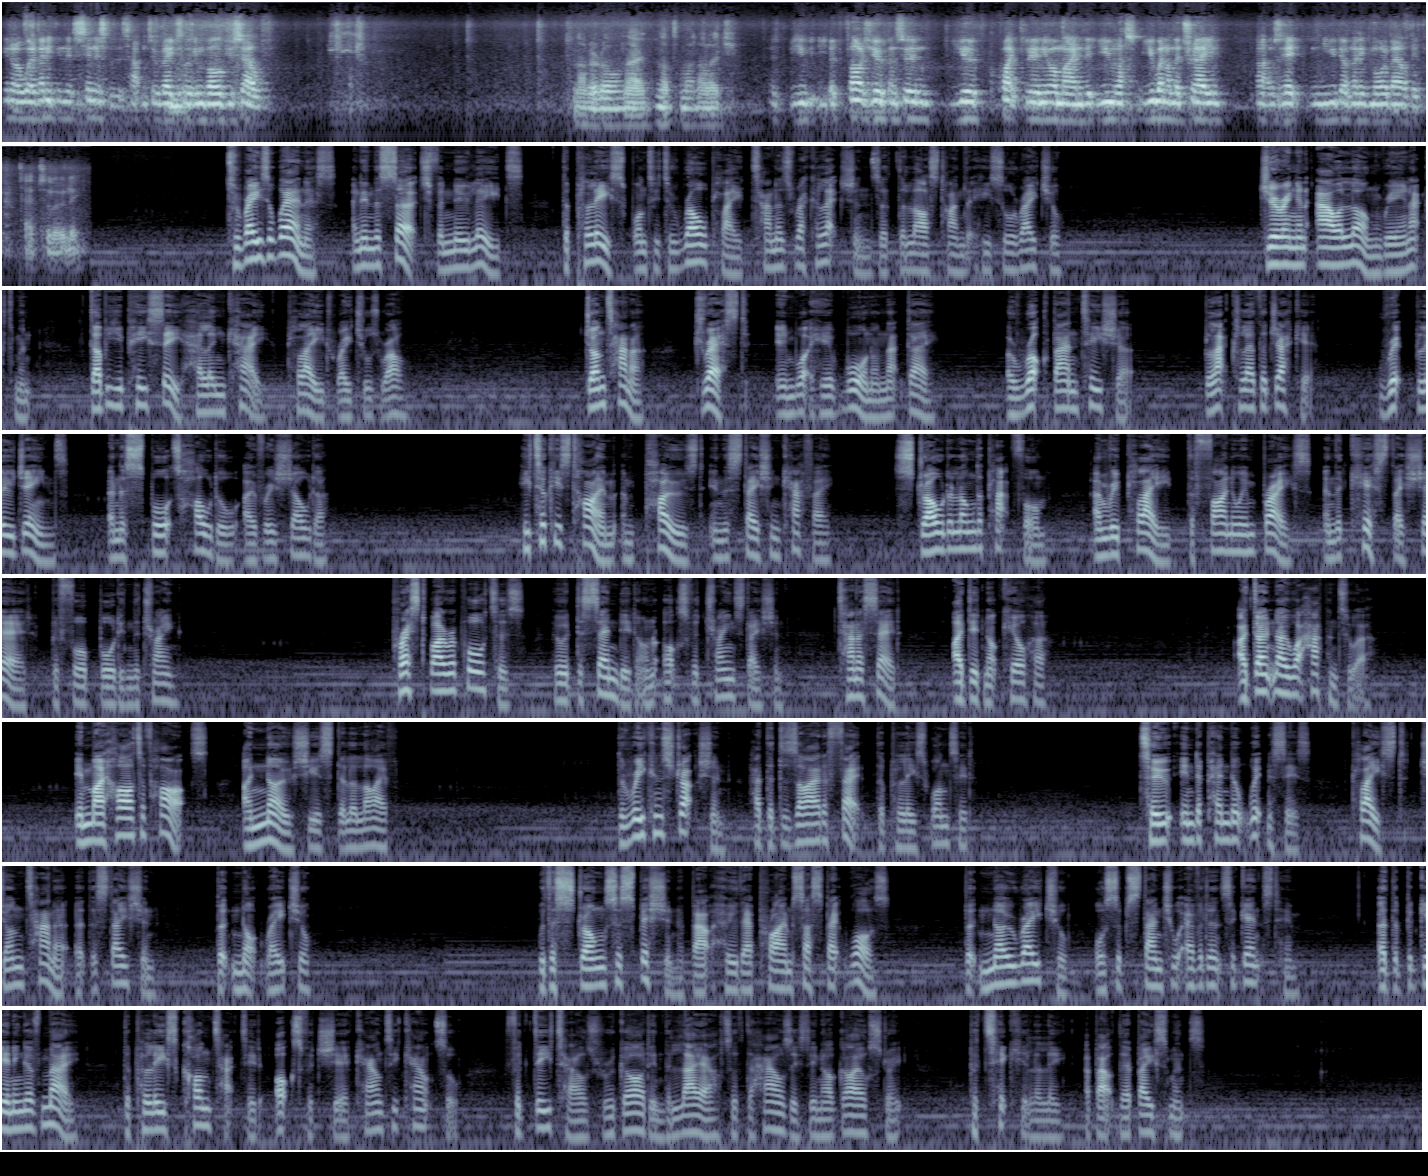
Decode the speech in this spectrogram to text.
You know, whether anything that's sinister that's happened to Rachel involved yourself? Not at all, no, not to my knowledge. You, as far as you're concerned, you're quite clear in your mind that you last, you went on the train and that was it, and you don't know anything more about it. Absolutely. To raise awareness and in the search for new leads, the police wanted to role play Tanner's recollections of the last time that he saw Rachel. During an hour long reenactment, WPC Helen Kay played Rachel's role. John Tanner, dressed in what he had worn on that day a rock band t shirt, black leather jacket, ripped blue jeans, and a sports holdall over his shoulder. He took his time and posed in the station cafe, strolled along the platform, and replayed the final embrace and the kiss they shared before boarding the train. Pressed by reporters who had descended on Oxford train station, Tanner said, I did not kill her. I don't know what happened to her. In my heart of hearts, I know she is still alive. The reconstruction had the desired effect the police wanted. Two independent witnesses placed John Tanner at the station, but not Rachel. With a strong suspicion about who their prime suspect was, but no Rachel or substantial evidence against him, at the beginning of May, the police contacted Oxfordshire County Council for details regarding the layout of the houses in Argyle Street, particularly about their basements.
